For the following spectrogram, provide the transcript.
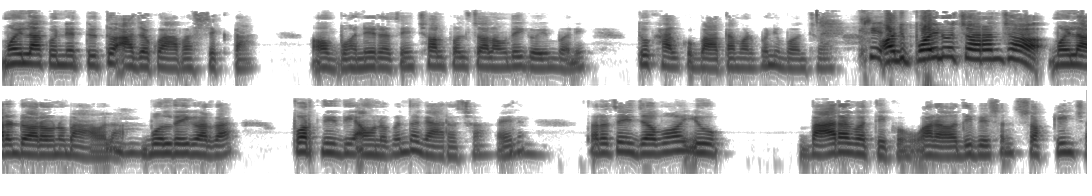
महिलाको नेतृत्व आजको आवश्यकता। भनेर चाहिँ छलफल चलाउँदै गयौँ भने त्यो खालको वातावरण पनि बन्छ। अनि पहिलो चरण छ महिलाहरू डराउनु भयो होला। बोल्दै गर्दा प्रतिनिधि आउन पनि त गाह्रो छ होइन? तर चाहिँ जब यो बाह्र गतेको वाडा अधिवेशन सकिन्छ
